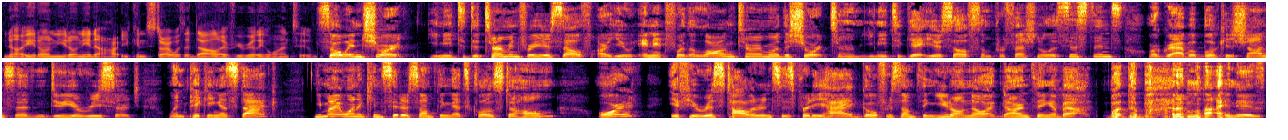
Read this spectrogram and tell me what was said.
you know you don't you don't need a you can start with a dollar if you really want to. So, in short, you need to determine for yourself: are you in it for the long term or the short term? You need to get yourself some professional assistance, or grab a book, as Sean said, and do your research. When picking a stock you might want to consider something that's close to home, or if your risk tolerance is pretty high, go for something you don't know a darn thing about. But the bottom line is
